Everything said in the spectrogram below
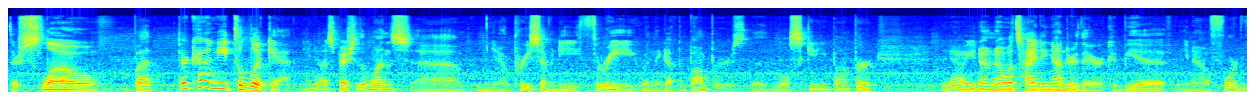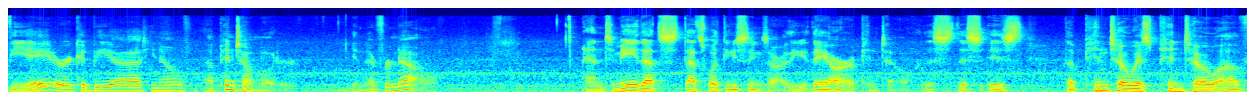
They're slow but they're kind of neat to look at, you know, especially the ones, uh, you know, pre 73 when they got the bumpers, the little skinny bumper. You know, you don't know what's hiding under there. It could be a, you know, Ford V8 or it could be a, you know, a Pinto motor. You never know. And to me, that's that's what these things are. They, they are a Pinto. This this is the Pintoest Pinto of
